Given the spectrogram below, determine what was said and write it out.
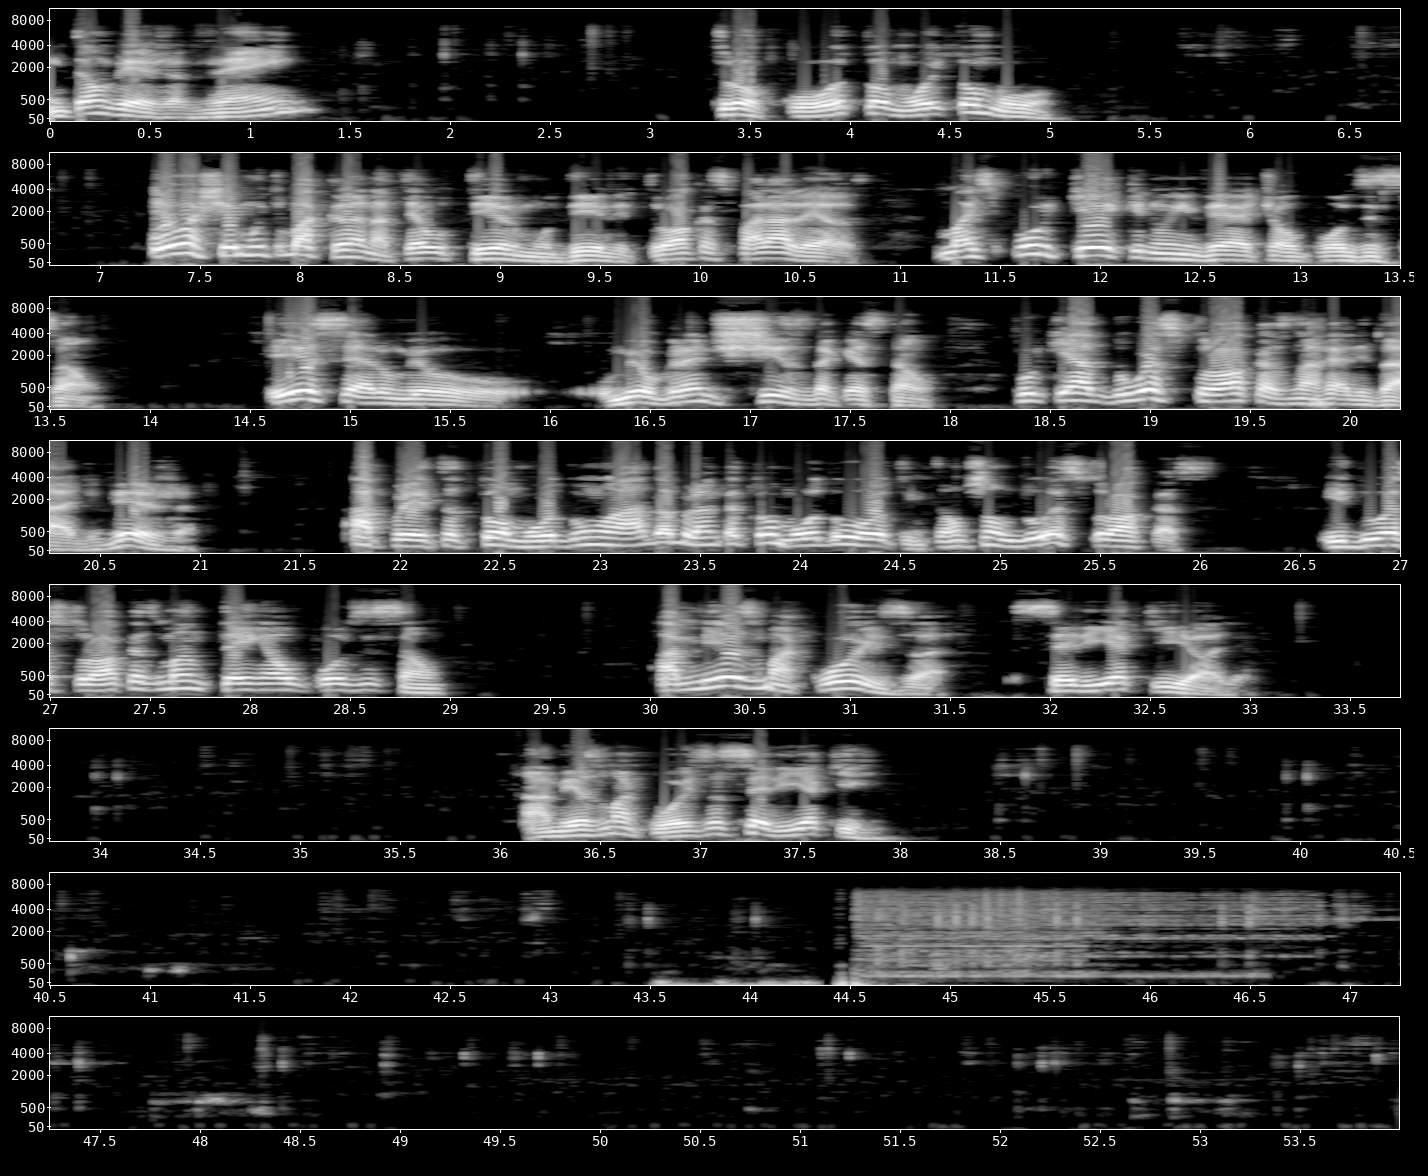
Então veja, vem, trocou, tomou e tomou. Eu achei muito bacana até o termo dele, trocas paralelas. Mas por que que não inverte a oposição? Esse era o meu, o meu grande X da questão. Porque há duas trocas na realidade. Veja, a preta tomou de um lado, a branca tomou do outro. Então são duas trocas. E duas trocas mantêm a oposição. A mesma coisa seria aqui, olha. A mesma coisa seria aqui.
